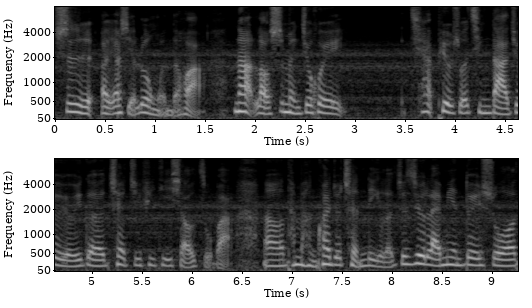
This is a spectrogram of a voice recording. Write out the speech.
是呃要写论文的话，那老师们就会，譬如说清大就有一个 ChatGPT 小组吧，然后他们很快就成立了，就就来面对说。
